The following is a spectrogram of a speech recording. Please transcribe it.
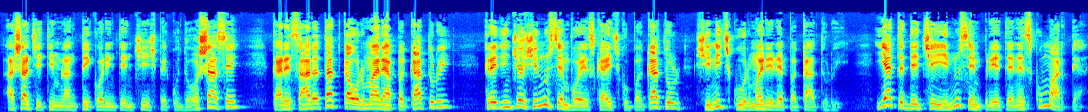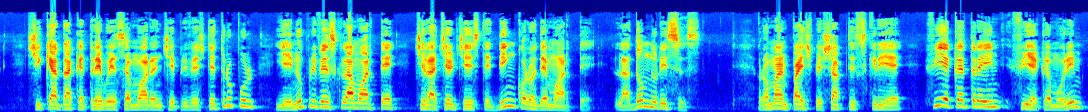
așa citim la 1 Corinteni 15 cu 26, care s-a arătat ca urmare a păcatului, credincioșii nu se învoiesc aici cu păcatul și nici cu urmările păcatului. Iată de ce ei nu se împrietenesc cu moartea. Și chiar dacă trebuie să moară în ce privește trupul, ei nu privesc la moarte, ci la cel ce este dincolo de moarte, la Domnul Isus. Roman 14,7 scrie, fie că trăim, fie că murim,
